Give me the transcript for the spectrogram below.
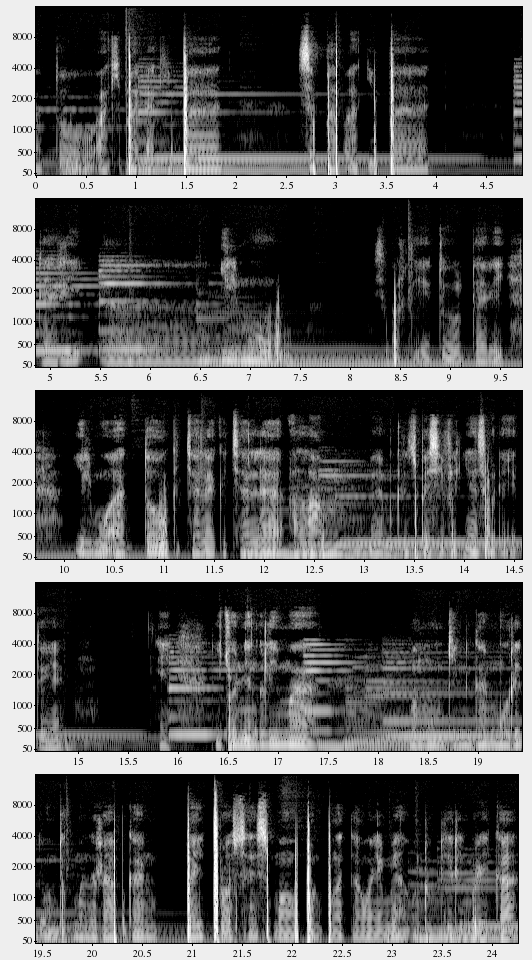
atau akibat-akibat sebab akibat dari uh, ilmu seperti itu dari ilmu atau gejala-gejala alam. Ya, mungkin spesifiknya seperti itu ya. Oke, tujuan yang kelima memungkinkan murid untuk menerapkan baik proses maupun pengetahuan ilmiah untuk diri mereka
